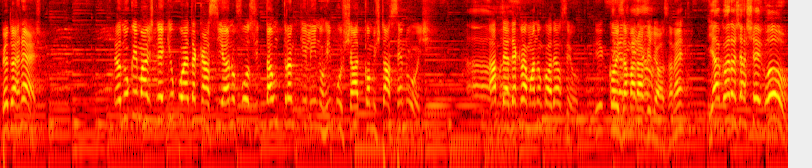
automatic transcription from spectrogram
Pedro Ernesto, eu nunca imaginei que o poeta Cassiano fosse tão tranquilino, ripuxado como está sendo hoje. Ah, Até declamando um cordel seu. Que coisa maravilhosa, né? E agora já chegou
